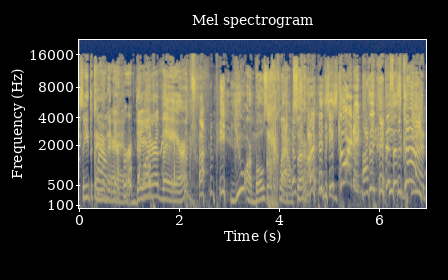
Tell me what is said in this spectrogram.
See the They're clown there. again. They're there. You are Bozo the clown, sir. she started. I This, is even good.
